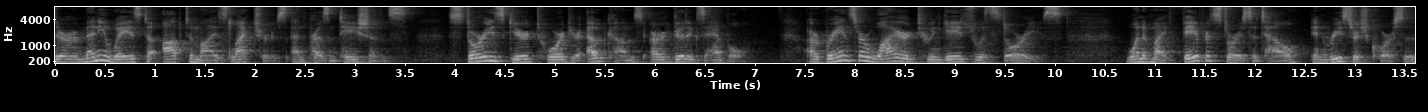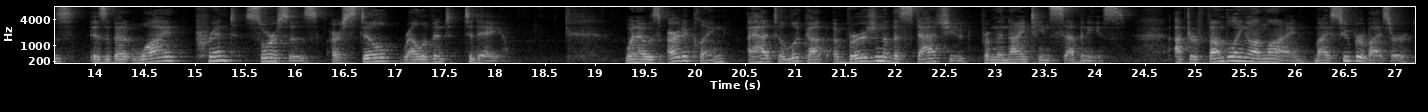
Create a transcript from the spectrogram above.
There are many ways to optimize lectures and presentations. Stories geared toward your outcomes are a good example. Our brains are wired to engage with stories. One of my favorite stories to tell in research courses is about why print sources are still relevant today. When I was articling, I had to look up a version of a statute from the 1970s. After fumbling online, my supervisor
